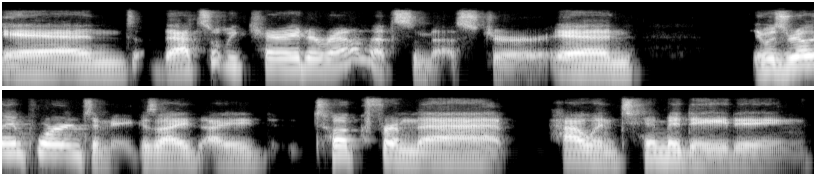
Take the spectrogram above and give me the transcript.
And that's what we carried around that semester. And it was really important to me because I, I took from that how intimidating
